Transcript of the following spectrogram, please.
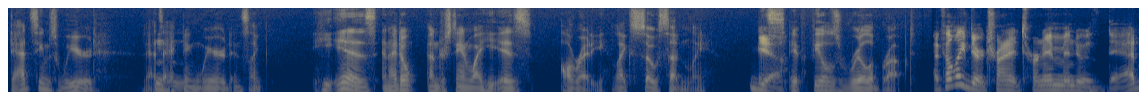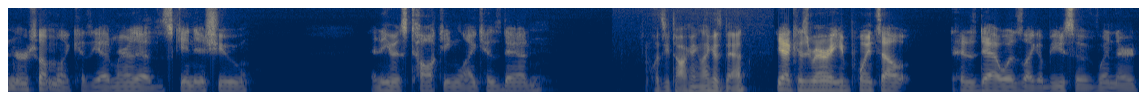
Dad seems weird. Dad's Mhm. acting weird. And it's like, he is, and I don't understand why he is already, like, so suddenly. yeah. It feels real abrupt. I felt like they were trying to turn him into his dad or something, like because he had remember they had the skin issue, and he was talking like his dad. Was he talking like his dad? Yeah, because remember he points out his dad was like abusive when they're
